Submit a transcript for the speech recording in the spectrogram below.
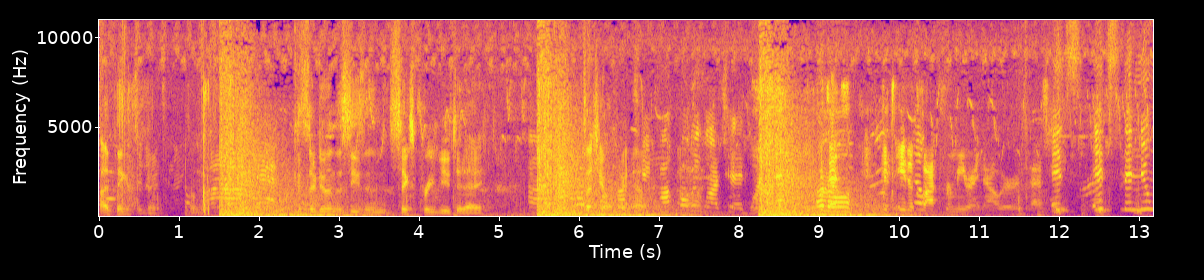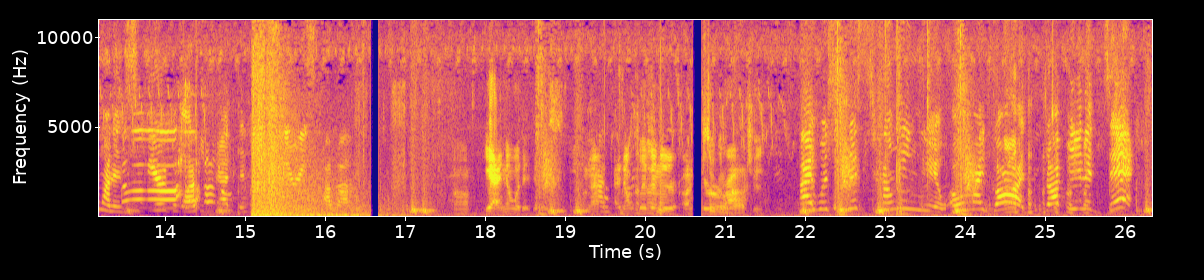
I think it's a new. Ah, Dad! Because they're doing the season 6 preview today. Uh, It's actually on right now. I'll probably watch it. Hello. That's, it's 8 o'clock for me right now, or it's past. It's it's the new one. It's Fear the Walking Dead, the new series, Papa. Yeah, I know what it is. I'm not, I don't live under, I'm still under a gonna rock. watch it. I was just telling you. Oh my God! Stop being a dick.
